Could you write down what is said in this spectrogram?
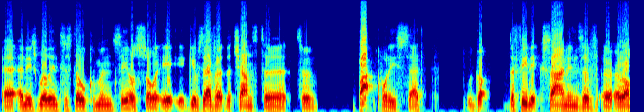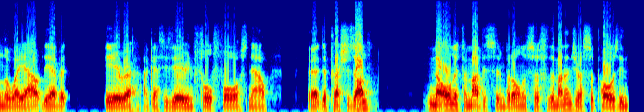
uh, and he's willing to still come and see us. So it, it gives Evatt the chance to to back what he's said. We've got the Phoenix signings of are on the way out. The Evatt era, I guess, is here in full force now. Uh, the pressure's on not only for Maddison but also for the manager, I suppose, in,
